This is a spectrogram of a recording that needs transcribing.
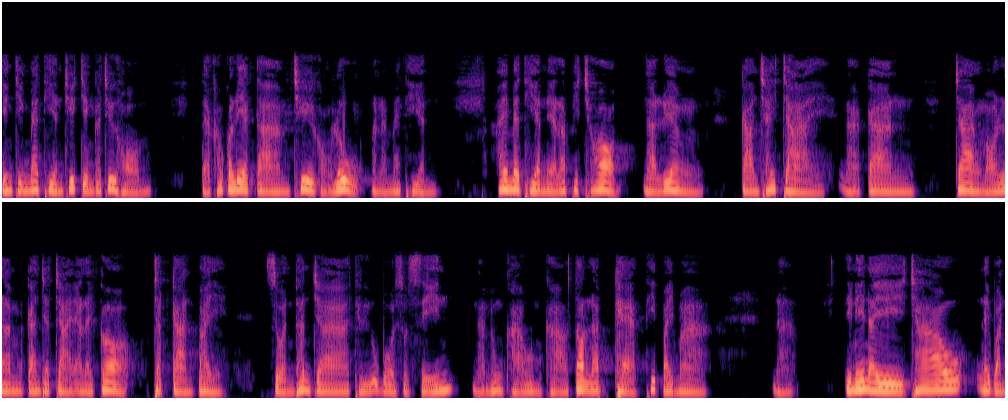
จริง ๆ แม่เทียนชื่อจริงก็ชื่อหอม แต่เขาก็เรียกตามชื่อของลูกนะแม่เทียน ให้แม่เทียนเนี่ยรับผิดชอบนะเรื่องการใช้จ่ายนะการจ้างหมอลำการจะจ่ายอะไรก็จัดการไป ส่วนท่านจะถืออุโบสถศีลนะนุ่งขาวห่มขาวต้อนรับแขกที่ไปมานะทีนี้ในเช้าในวัน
